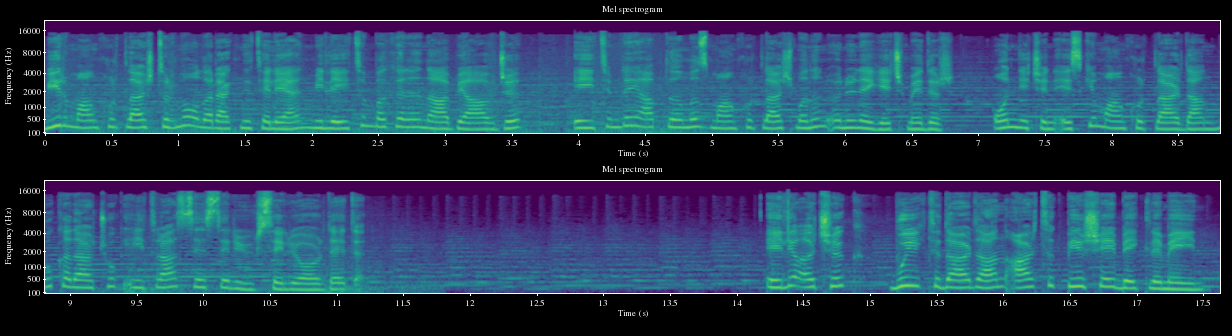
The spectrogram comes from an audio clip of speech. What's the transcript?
bir mankurtlaştırma olarak niteleyen Milli Eğitim Bakanı Nabi Avcı, eğitimde yaptığımız mankurtlaşmanın önüne geçmedir. Onun için eski mankurtlardan bu kadar çok itiraz sesleri yükseliyor dedi. Eli açık, bu iktidardan artık bir şey beklemeyin.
